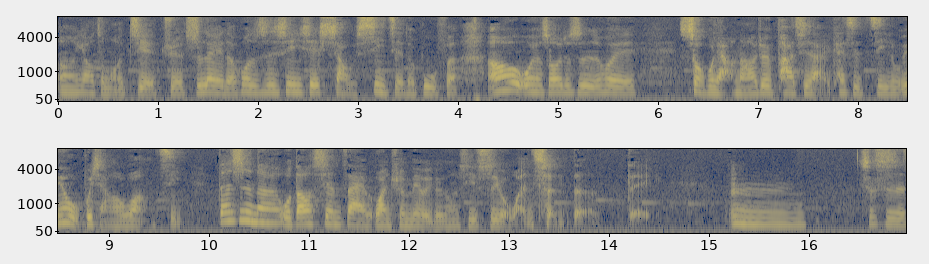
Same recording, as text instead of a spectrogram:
嗯，要怎么解决之类的，或者是是一些小细节的部分。然后我有时候就是会受不了，然后就爬起来开始记录，因为我不想要忘记。但是呢，我到现在完全没有一个东西是有完成的。对，嗯，就是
